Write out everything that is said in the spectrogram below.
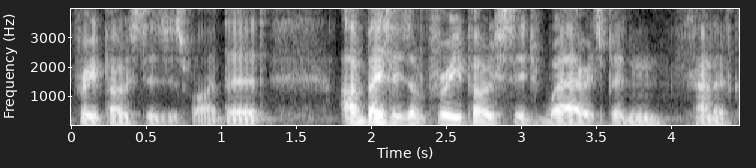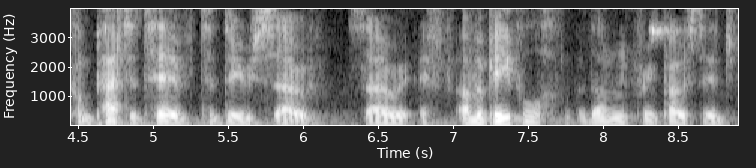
free postage is what I did. I've basically done free postage where it's been kind of competitive to do so. So if other people have done free postage,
